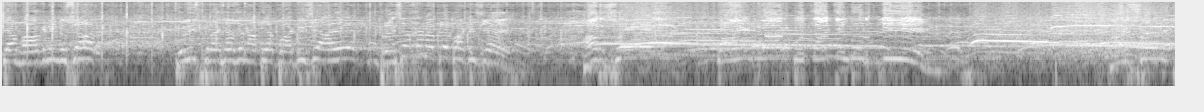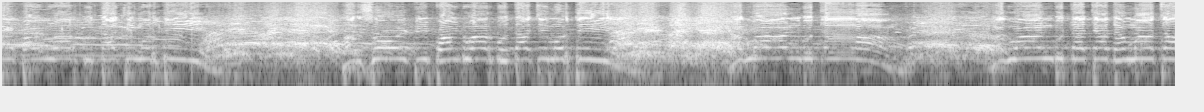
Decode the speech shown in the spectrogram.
त्या मागणीनुसार पोलीस प्रशासन आपल्या पाठीशी आहे. प्रशासन आपल्या पाठीशी आहे. हर्ष पॉइंटवर बुद्धाची मूर्ती. हर्सुल टी पॉइंटवर बुद्धाची मूर्ती. हर्सुल टी पॉइंटवर बुद्धाची मूर्ती. भगवान बुद्धा. भगवान बुद्धाच्या धम्माचा.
